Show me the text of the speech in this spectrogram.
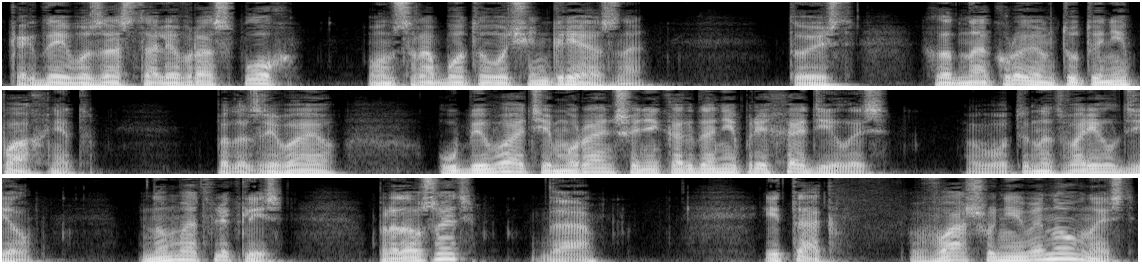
когда его застали врасплох, он сработал очень грязно. То есть хладнокровием тут и не пахнет. Подозреваю, убивать ему раньше никогда не приходилось. Вот и натворил дел. Но мы отвлеклись. Продолжать? Да. Итак, в вашу невиновность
